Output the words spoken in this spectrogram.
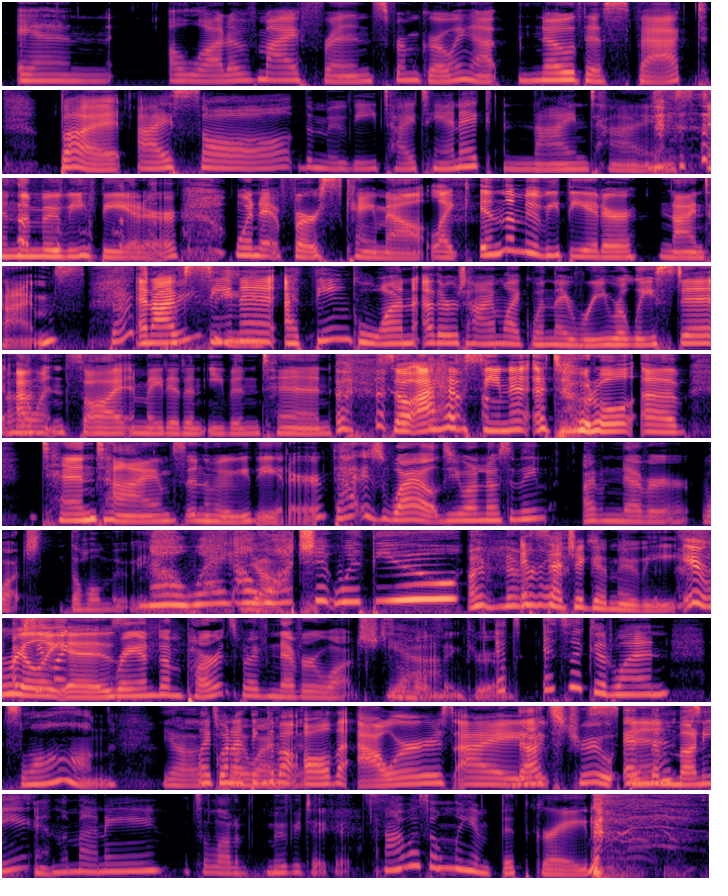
And a lot of my friends from growing up know this fact, but I saw the movie Titanic nine times in the movie theater when it first came out. Like in the movie theater, nine times. That's and I've seen it, I think, one other time, like when they re released it, I Uh-huh. went and saw it and made it an even 10. so I have seen it a total of 10 times in the movie theater. That is wild. Do you want to know something? I've never watched the whole movie. No way. I'll Yeah. watch it with you. I've never. It's watched such a good movie. It I've seen, really like, is. Random parts, but I've never watched the Yeah. whole thing through. It's it's a good one. It's long. yeah, that's like when I think why about all the hours I That's true. And the money. and the money. That's a lot of movie tickets. And I was only in fifth grade.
